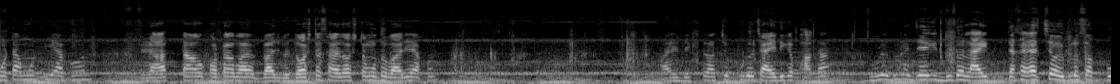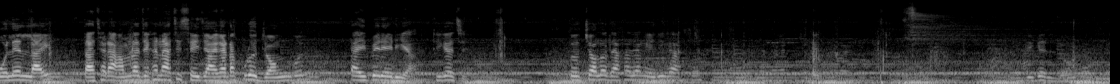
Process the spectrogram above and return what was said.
মোটামুটি এখন রাতটাও কটা বাজবে? দশটা, সাড়ে দশটা মতো বাজে এখন। আর দেখতে পাচ্ছ পুরো চারিদিকে ফাঁকা। দূরে দূরে যে দুটো লাইট দেখা যাচ্ছে, ওইগুলো সব পোলের লাইট তাছাড়া আমরা যেখানে আছি, সেই জায়গাটা পুরো জঙ্গল টাইপের এরিয়া ঠিক আছে? তো চলো দেখা যাক, এদিকে আসো। এদিকে লোক আছে।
